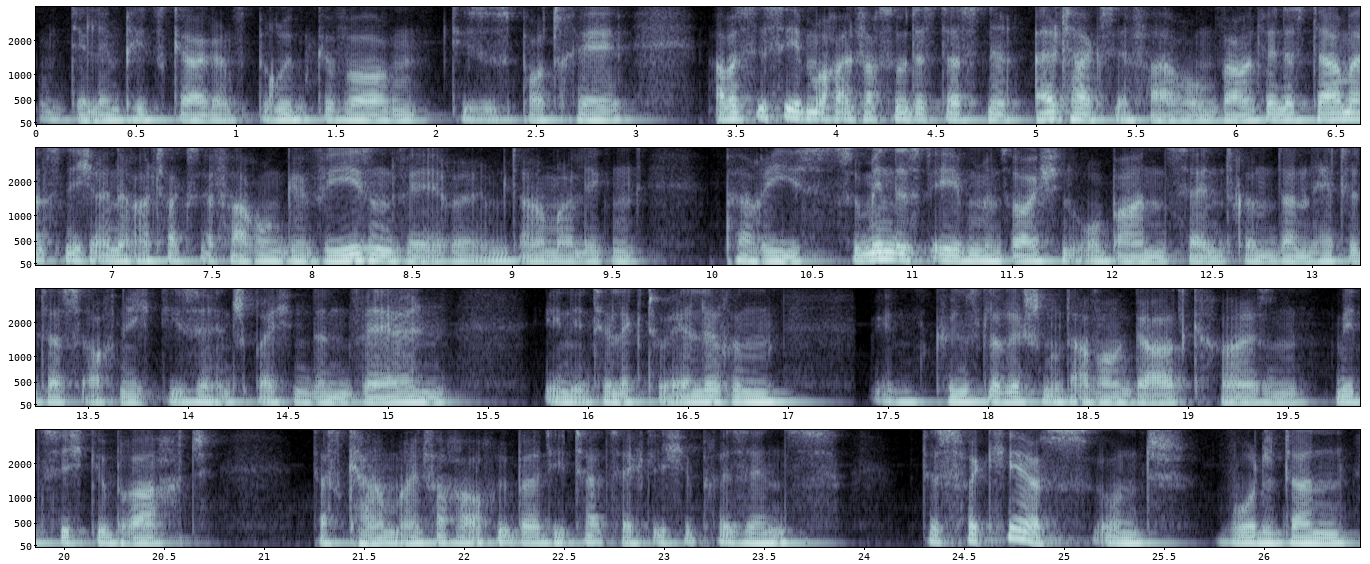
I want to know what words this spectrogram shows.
Und der Lempitzka ganz berühmt geworden, dieses Porträt. Aber es ist eben auch einfach so, dass das eine Alltagserfahrung war. Und wenn das damals nicht eine Alltagserfahrung gewesen wäre im damaligen Paris, zumindest eben in solchen urbanen Zentren, dann hätte das auch nicht diese entsprechenden Wellen in intellektuelleren, in künstlerischen und Avantgarde-Kreisen mit sich gebracht. Das kam einfach auch über die tatsächliche Präsenz des Verkehrs und wurde dann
